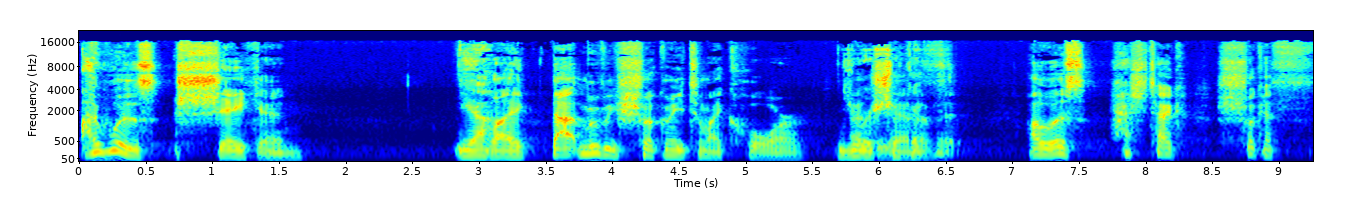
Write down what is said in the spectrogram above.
I was shaken. Yeah. Like that movie shook me to my core. You were shooketh. of it. I was hashtag shooketh.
